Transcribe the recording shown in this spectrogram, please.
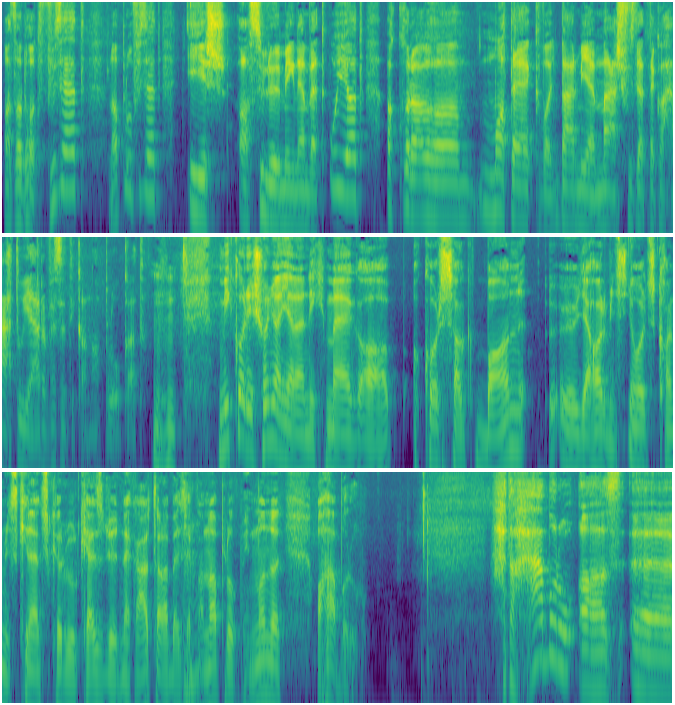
az adott füzet, naplófüzet, és a szülő még nem vett újat, akkor a matek vagy bármilyen más füzetnek a hátuljára vezetik a naplókat. Mikor és hogyan jelenik meg a, a korszakban, ugye 38-39 körül kezdődnek általában ezek a naplók, mint mondod, a háború. Hát a háború az... Ö,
